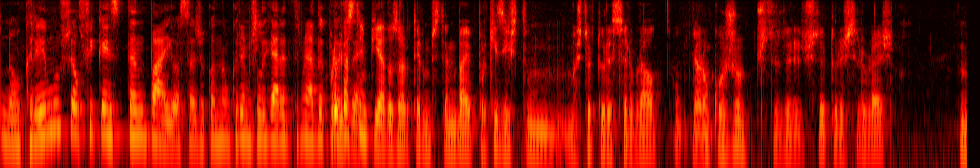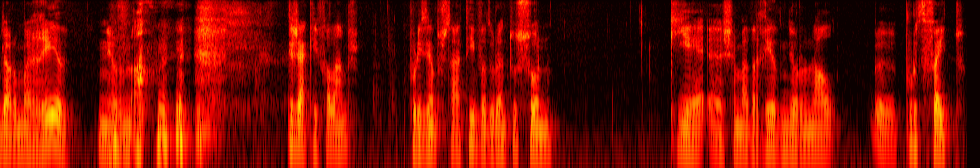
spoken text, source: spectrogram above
não queremos, ele fica em stand-by, ou seja, quando não queremos ligar a determinada Por coisa. acaso tem piada usar o termo stand-by porque existe um- uma estrutura cerebral, ou melhor, um conjunto de estrutura- estruturas cerebrais, melhor, uma rede neuronal, que já aqui falámos, por exemplo, está ativa durante o sono, que é a chamada rede neuronal eh, por defeito,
